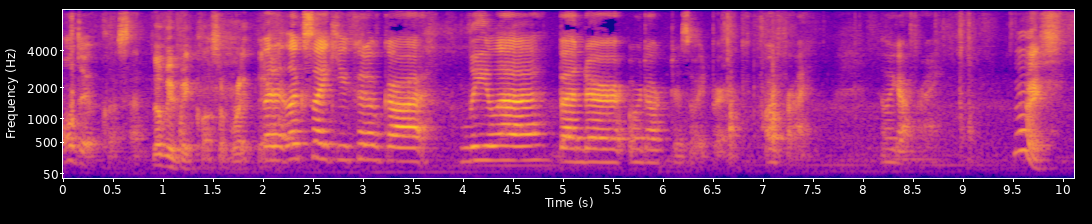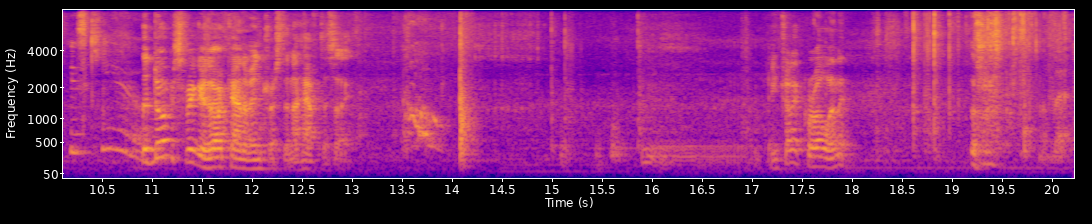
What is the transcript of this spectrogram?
We'll do a close up. There'll be a big close up right there. But it looks like you could have got Leela, Bender, or Dr. Zoidberg. Or Fry. And we got Fry. Nice. He's cute. The Dorbz figures are kind of interesting, I have to say. Are you trying to crawl in it? A little bit.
